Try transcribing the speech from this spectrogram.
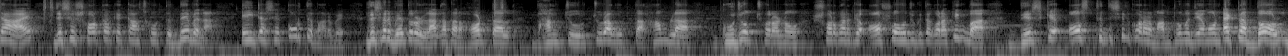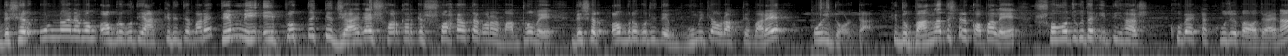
চায় যে সে সরকারকে কাজ করতে দেবে না, এইটা সে করতে পারবে। দেশের ভেতরে লাগাতার হরতাল, ভাঙচুর, চূড়াগুপ্তা হামলা, গুজব ছড়ানো, সরকারকে অসহযোগিতা করা কিংবা দেশকে অস্থিতিশীল করার মাধ্যমে যেমন একটা দল দেশের উন্নয়ন এবং অগ্রগতি আটকে দিতে পারে, তেমনি এই প্রত্যেকটি জায়গায় সরকারকে সহায়তা করার মাধ্যমে দেশের অগ্রগতিতে ভূমিকাও রাখতে পারে ওই দলটা। কিন্তু বাংলাদেশের কপালে সহযোগিতার ইতিহাস খুব একটা খুঁজে পাওয়া যায় না।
